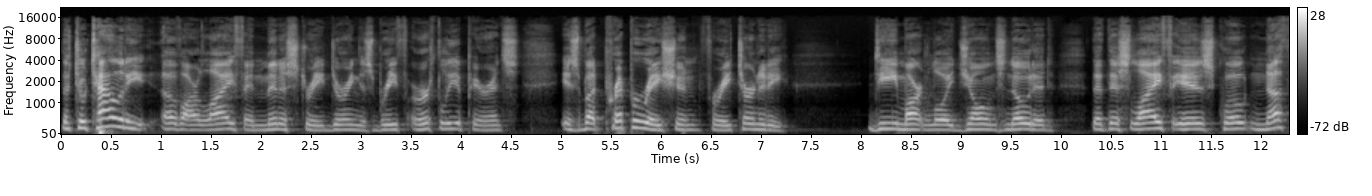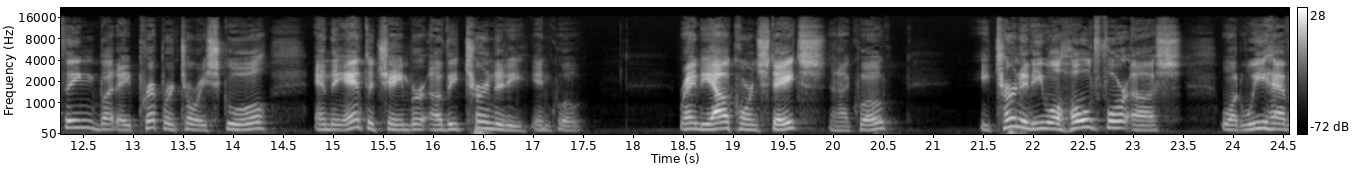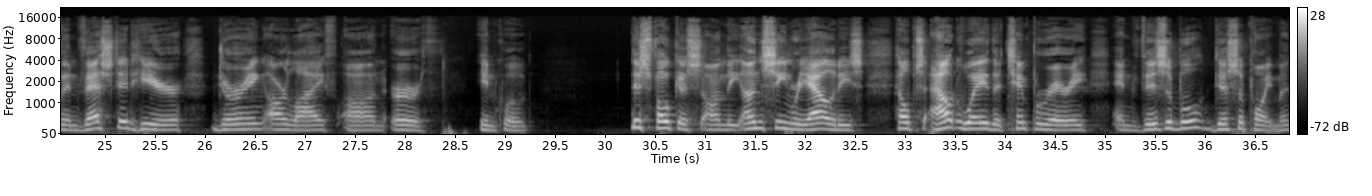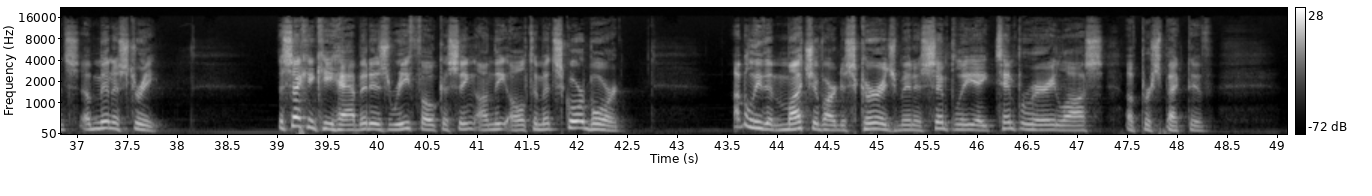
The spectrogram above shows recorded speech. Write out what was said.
The totality of our life and ministry during this brief earthly appearance is but preparation for eternity. D. Martyn Lloyd Jones noted that this life is, quote, nothing but a preparatory school and the antechamber of eternity, end quote. Randy Alcorn states, and I quote, Eternity will hold for us what we have invested here during our life on earth, end quote. This focus on the unseen realities helps outweigh the temporary and visible disappointments of ministry. The second key habit is refocusing on the ultimate scoreboard. I believe that much of our discouragement is simply a temporary loss of perspective.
